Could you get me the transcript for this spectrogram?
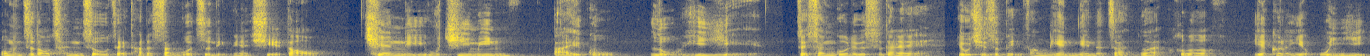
我们知道陈寿在他的《三国志》里面写道：“千里无鸡鸣，白骨露于野。”在三国那个时代，尤其是北方连年的战乱和也可能有瘟疫，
